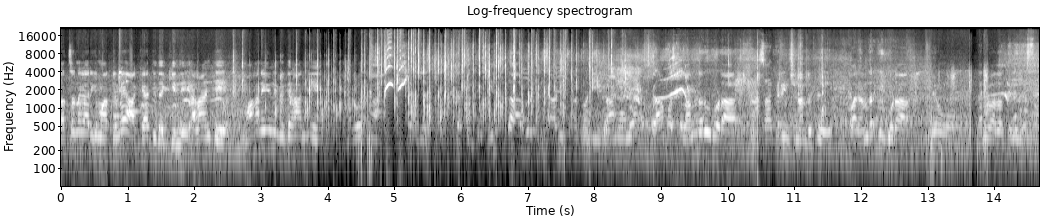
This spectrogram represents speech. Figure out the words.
లచ్చన్న గారికి మాత్రమే ఆ ఖ్యాతి దక్కింది. అలాంటి మహనీయుని విగ్రహాన్ని రోజున ఏర్పాటు చేసుకోవడం జరిగింది. ఇంత అభివృద్ధి సాధించినటువంటి ఈ గ్రామంలో గ్రామస్తులందరూ కూడా సహకరించినందుకు వారందరికీ కూడా మేము ధన్యవాదాలు తెలియజేస్తాం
